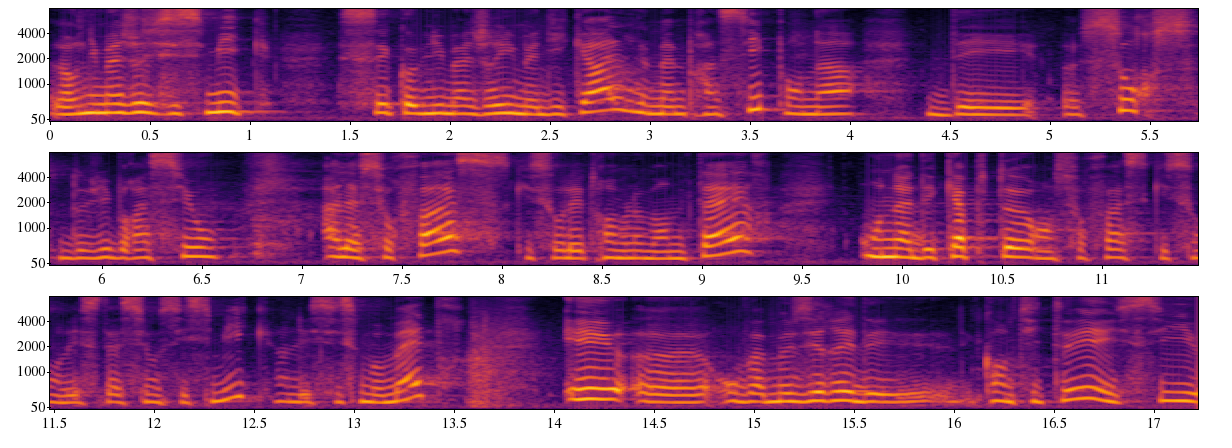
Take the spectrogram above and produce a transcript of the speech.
Alors l'imagerie sismique, c'est comme l'imagerie médicale, le même principe. On a des sources de vibrations à la surface, qui sont les tremblements de terre. On a des capteurs en surface qui sont les stations sismiques, hein, les sismomètres, et euh, on va mesurer des, quantités. Ici,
